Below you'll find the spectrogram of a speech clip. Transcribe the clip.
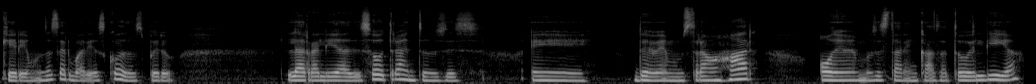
queremos hacer varias cosas, pero la realidad es otra, entonces eh, debemos trabajar o debemos estar en casa todo el día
